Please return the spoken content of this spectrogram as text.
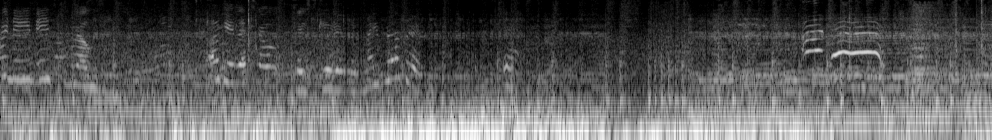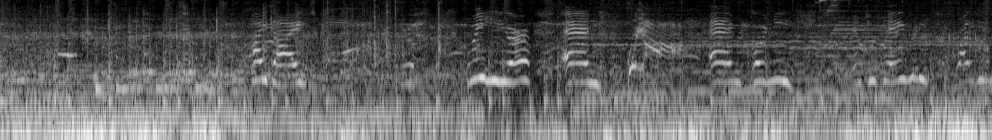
Her name is Rosie. Okay, let's go play scooter with my brother. Hi guys, we're here and and Corniche and today we're riding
